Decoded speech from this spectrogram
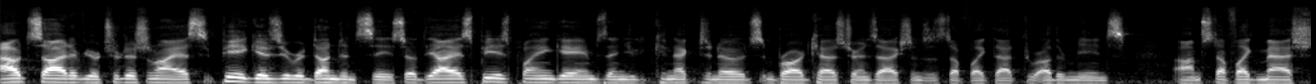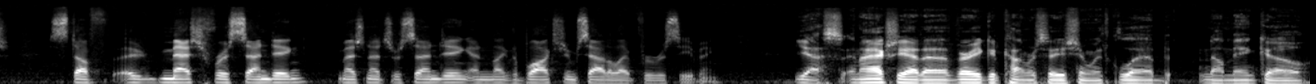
outside of your traditional ISP gives you redundancy. So if the ISP is playing games, then you can connect to nodes and broadcast transactions and stuff like that through other means. Um, stuff like mesh, stuff uh, mesh for sending, mesh nets for sending, and like the Blockstream satellite for receiving. Yes, and I actually had a very good conversation with Gleb Naumenko,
